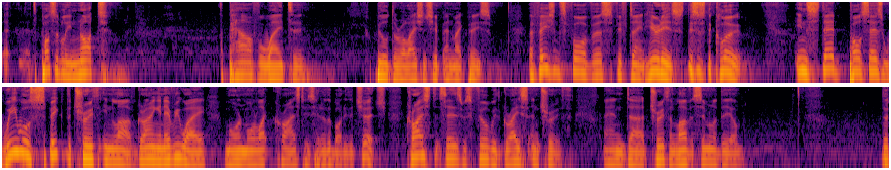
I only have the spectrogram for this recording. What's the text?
That's possibly not a powerful way to build the relationship and make peace. Ephesians 4, verse 15. Here it is. This is the clue. Instead, Paul says, we will speak the truth in love, growing in every way more and more like Christ, who's head of the body, the church. Christ, it says, was filled with grace and truth and uh, truth and love, a similar deal. The,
